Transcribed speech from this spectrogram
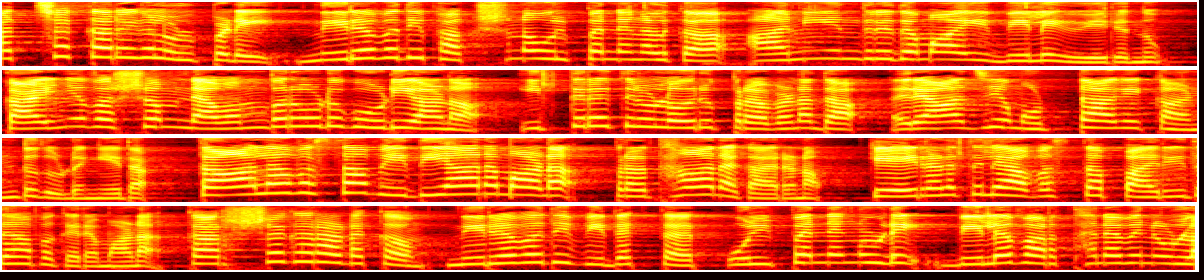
പച്ചക്കറികൾ ഉൾപ്പെടെ നിരവധി ഭക്ഷണ ഉൽപ്പന്നങ്ങൾക്ക് അനിയന്ത്രിതമായി വില ഉയരുന്നു കഴിഞ്ഞ വർഷം നവംബറോടുകൂടിയാണ് ഇത്തരത്തിലുള്ള ഒരു പ്രവണത രാജ്യമൊട്ടാകെ കണ്ടു തുടങ്ങിയത്. കാലാവസ്ഥാ വ്യതിയാനമാണ് പ്രധാന കാരണം. കേരളത്തിലെ അവസ്ഥ പരിതാപകരമാണ്. കർഷകർ അടക്കം നിരവധി വിദഗ്ധർ ഉൽപ്പന്നങ്ങളുടെ വില വർധനവിനുള്ള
